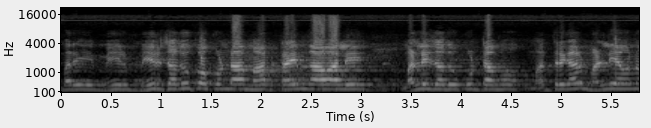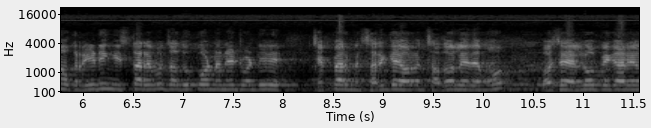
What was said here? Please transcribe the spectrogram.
మరి మీరు మీరు చదువుకోకుండా మాకు టైం కావాలి. మళ్ళీ చదువుకుంటాము. మంత్రి గారు మళ్ళీ ఏమన్నా ఒక రీడింగ్ ఇస్తారేమో చదువుకోండి అనేటువంటి చెప్పారు. మీరు సరిగ్గా ఎవరైనా చదవలేదేమో. బహుశా ఎల్ఓపి గారు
